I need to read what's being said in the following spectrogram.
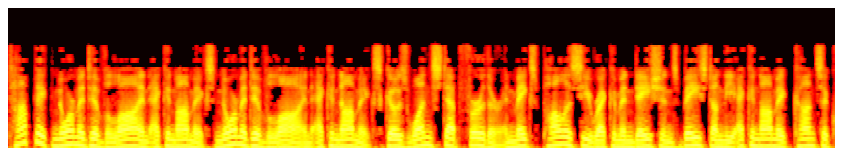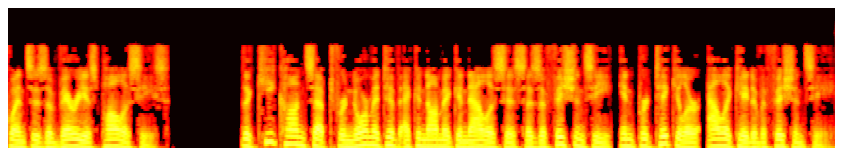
Topic normative law and economics Normative law and economics goes one step further and makes policy recommendations based on the economic consequences of various policies. The key concept for normative economic analysis is efficiency, in particular, allocative efficiency.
